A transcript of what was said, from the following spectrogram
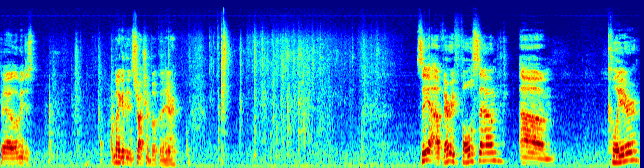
Okay, let me just... I'm to get the instruction booklet here. So yeah, a very full sound, um, clear.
